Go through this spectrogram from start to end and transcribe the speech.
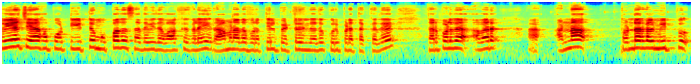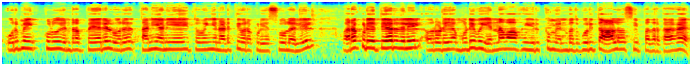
சுயேட்சையாக போட்டியிட்டு முப்பது சதவீத வாக்குகளை ராமநாதபுரத்தில் பெற்றிருந்தது குறிப்பிடத்தக்கது. தற்பொழுது அவர் அ- அண்ணா தொண்டர்கள் மீட்பு உரிமை குழு என்ற பெயரில் ஒரு தனி அணியை துவங்கி நடத்தி வரக்கூடிய சூழலில் வரக்கூடிய தேர்தலில் அவருடைய முடிவு என்னவாக இருக்கும் என்பது குறித்து ஆலோசிப்பதற்காக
